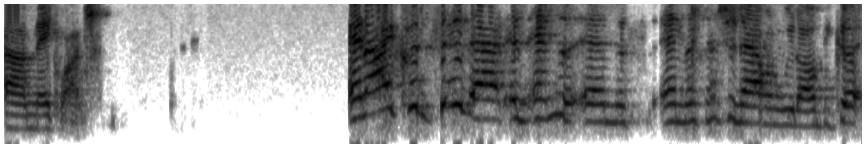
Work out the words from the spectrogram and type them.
uh, make lunch. And I could say that and end the, end, the, end the session now and we'd all be good.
